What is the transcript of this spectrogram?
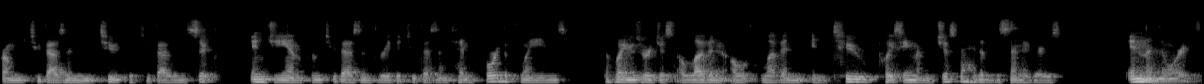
from 2002 to 2006 and GM from 2003 to 2010 for the Flames the Flames were just 11, 11 and 2, placing them just ahead of the Senators in the North.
